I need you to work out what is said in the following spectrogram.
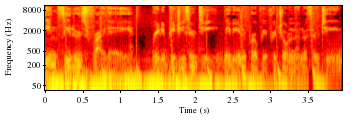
in theaters Friday. Rated PG 13. May be inappropriate for children under 13.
